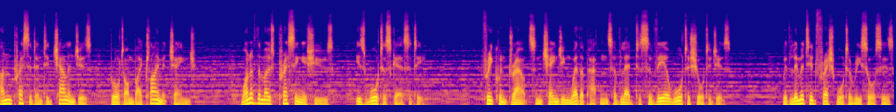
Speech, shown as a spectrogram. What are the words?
unprecedented challenges brought on by climate change. One of the most pressing issues is water scarcity. Frequent droughts and changing weather patterns have led to severe water shortages. With limited freshwater resources,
